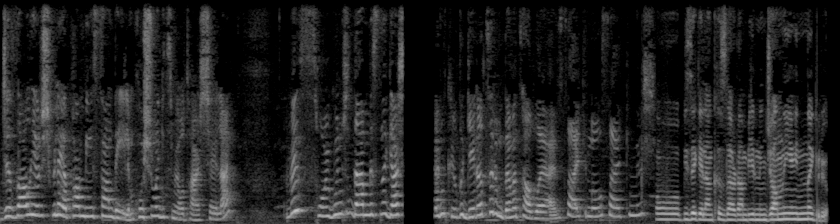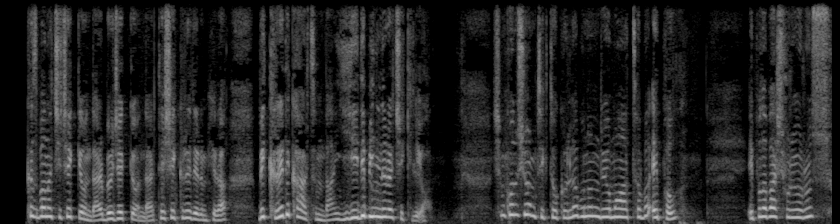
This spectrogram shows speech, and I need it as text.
cezalı yarış bile yapan bir insan değilim. Hoşuma gitmiyor o tarz şeyler. Ve soyguncu denmesine gerçekten kalbimi kırdı. Geri atarım Demet abla yani. Sakin ol, sakinleş. O bize gelen kızlardan birinin canlı yayınına giriyor. Kız bana çiçek gönder, böcek gönder. Teşekkür ederim Hira. Ve kredi kartımdan 7 bin lira çekiliyor. Şimdi konuşuyorum TikToker'la. Bunun diyor muhatabı Apple. Apple'a başvuruyoruz.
